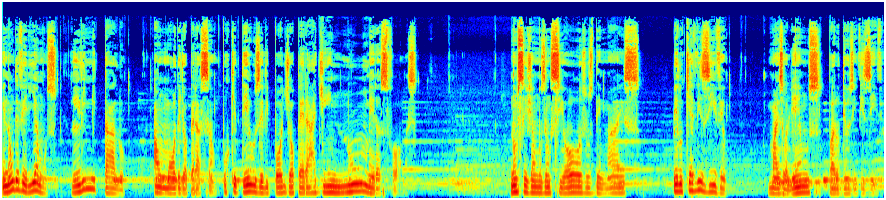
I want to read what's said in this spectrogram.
E não deveríamos limitá-lo a um modo de operação, porque Deus ele pode operar de inúmeras formas. Não sejamos ansiosos demais pelo que é visível, mas olhemos para o Deus invisível.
